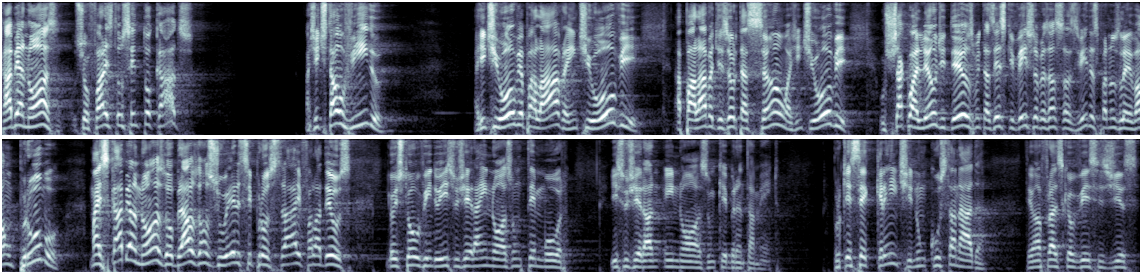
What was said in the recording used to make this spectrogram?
Cabe a nós, os chofares estão sendo tocados, a gente está ouvindo, A gente ouve a palavra, a gente ouve a palavra de exortação, a gente ouve o chacoalhão de Deus, muitas vezes que vem sobre as nossas vidas para nos levar a um prumo, mas cabe a nós dobrar os nossos joelhos, se prostrar e falar: Deus, eu estou ouvindo isso gerar em nós um temor, isso gerar em nós um quebrantamento, porque ser crente não custa nada. Tem uma frase que eu vi esses dias,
